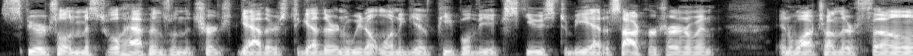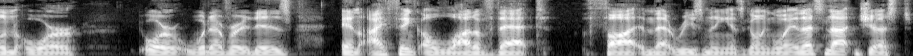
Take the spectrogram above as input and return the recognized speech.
spiritual and mystical happens when the church gathers together, and we don't want to give people the excuse to be at a soccer tournament and watch on their phone or or whatever it is. And I think a lot of that thought and that reasoning is going away. And that's not just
